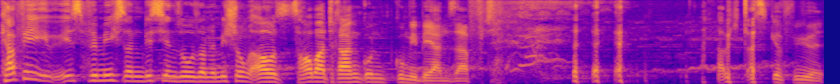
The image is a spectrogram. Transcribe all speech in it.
Kaffee ist für mich so ein bisschen so, so eine Mischung aus Zaubertrank und Gummibärensaft. habe ich das Gefühl.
